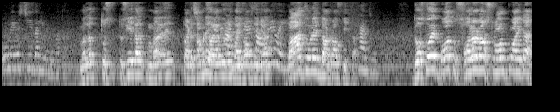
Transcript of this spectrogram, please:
ਉਹ ਮੈਨੂੰ ਇਸ ਚੀਜ਼ ਦਾ ਨਹੀਂ ਮੈਨੂੰ ਪਤਾ। ਮਤਲਬ ਤੁਸ- ਤੁਸੀਂ ਇਹ ਗੱਲ ਮ- ਇਹ ਤੁਹਾਡੇ ਸਾਹਮਣੇ ਹੋਇਆ ਵੀ ਉਹਨੇ ਹਾਂਜੀ, ਵਾਈਫ ਆਫ ਮੇਰੇ ਸਾਹਮਣੇ ਲਿਖਿਆ ਹੋਈ ਹੈ। ਬਾਅਦ ਚ ਉਹਨੇ ਡਾਟਰ ਆਫ ਕੀਤਾ। ਹਾਂਜੀ। ਦੋਸਤੋ, ਇਹ ਬਹੁਤ ਸੋਲਿਡ ਔਰ ਸਟਰੋਂਗ ਪੁਆਇੰਟ ਹੈ।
